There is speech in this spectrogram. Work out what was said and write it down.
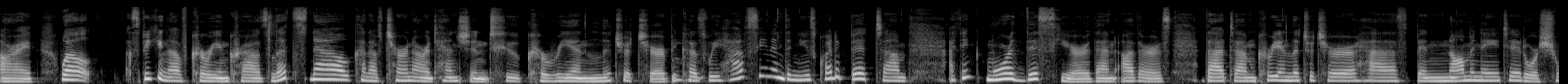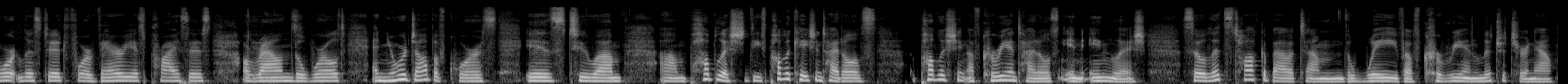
All right. Well, speaking of Korean crowds, let's now kind of turn our attention to Korean literature because we have seen in the news quite a bit, um, I think more this year than others, that um, Korean literature has been nominated or shortlisted for various prizes around the world. And your job, of course, is to um, um, publish these publication titles publishing of Korean titles in English. So let's talk about um, the wave of Korean literature now.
